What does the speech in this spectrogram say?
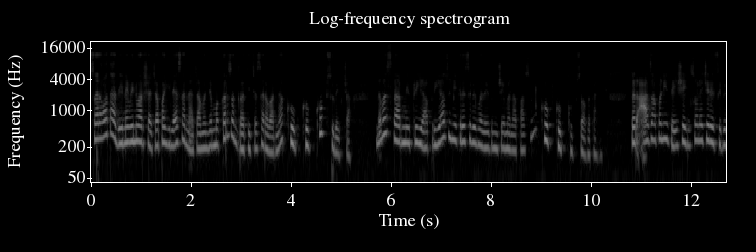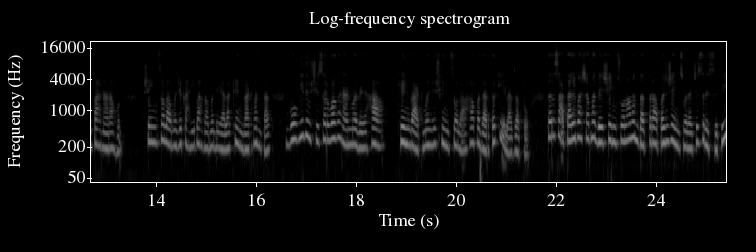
सर्वात आधी नवीन वर्षाच्या पहिल्या सणाच्या म्हणजे मकर संक्रांतीच्या सर्वांना खूप खूप खूप शुभेच्छा. नमस्कार मी प्रिया. प्रिया जुनिक रेसिपीमध्ये तुमचे मनापासून खूप खूप खूप स्वागत आहे. तर आज आपण इथे शेंगसोल्याची रेसिपी पाहणार आहोत. शेंगसोला म्हणजे काही भागामध्ये याला खेंगाट म्हणतात. भोगी दिवशी सर्व घरांमध्ये हा खेंगाट म्हणजे शेंगसोला हा पदार्थ केला जातो. तर सातारी भाषामध्ये शेंगसोला म्हणतात तर आपण शेंगसोल्याचीच रेसिपी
